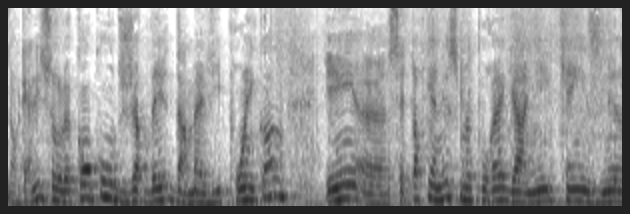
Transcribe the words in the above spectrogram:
Donc, allez sur le concours du jardin dans ma vie.com et euh, cet organisme pourrait gagner 15 000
